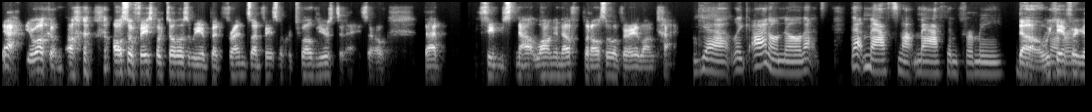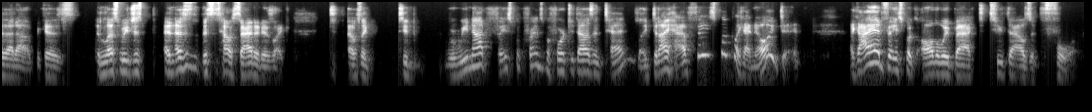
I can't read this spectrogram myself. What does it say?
Yeah, you're welcome. Uh, also, Facebook told us we have been friends on Facebook for 12 years today. So that seems not long enough, but also a very long time. Yeah, like I don't know. That's that math's not mathing for me. No, we can't figure that out because unless we just and this is this is how sad it is. Like I was like, did were we not Facebook friends before 2010? Like, did I have Facebook? Like, I know I did. Like, I had Facebook all the way back to 2004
